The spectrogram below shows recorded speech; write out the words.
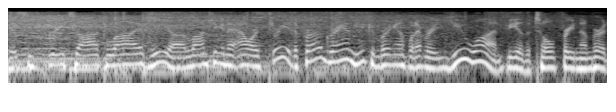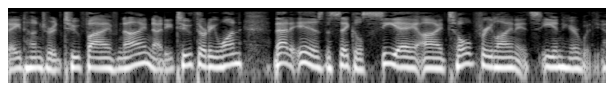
This is Free Talk Live. We are launching into hour three of the program. You can bring up whatever you want via the toll free number at 800 259 9231. That is the SACL CAI toll free line. It's Ian here with you.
